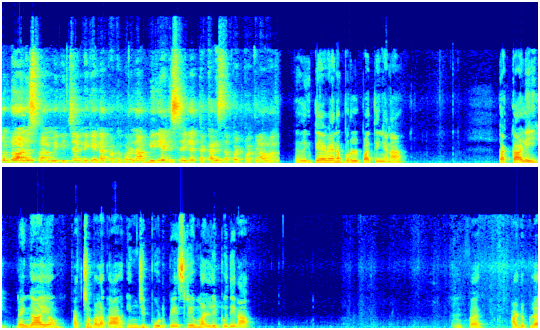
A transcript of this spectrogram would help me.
Welcome to Anu's family kitchen இன்னைக்கு என்ன பார்க்க போறோம்னா பிரியாணி ஸ்டைலில் தக்காளி சாப்பாடு பார்க்கலாம் வாங்க. அதுக்கு தேவையான பொருள் பார்த்தீங்கன்னா தக்காளி வெங்காயம் பச்சை மிளகாய் இஞ்சி பூடு பேஸ்ட்டு மல்லி புதினா. இப்போ அடுப்பில்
